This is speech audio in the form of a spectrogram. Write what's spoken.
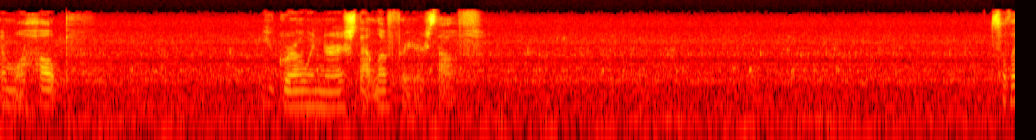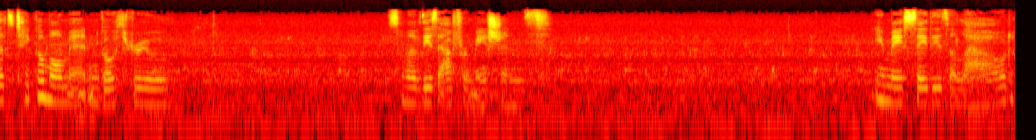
and will help grow and nourish that love for yourself. So let's take a moment and go through some of these affirmations. You may say these aloud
